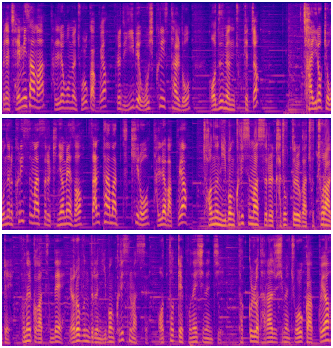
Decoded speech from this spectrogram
그냥 재미삼아 달려보면 좋을 것 같고요. 그래도 250 크리스탈도 얻으면 좋겠죠? 자 이렇게 오늘은 크리스마스를 기념해서 산타 맛 쿠키로 달려봤고요. 저는 이번 크리스마스를 가족들과 조촐하게 보낼 것 같은데 여러분들은 이번 크리스마스 어떻게 보내시는지 댓글로 달아주시면 좋을 것 같고요.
